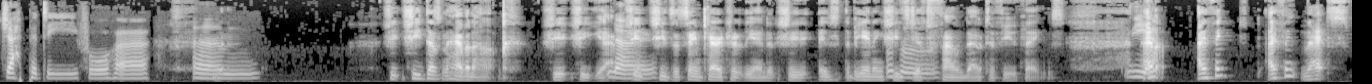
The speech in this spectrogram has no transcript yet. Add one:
jeopardy for her. Um, She she doesn't have an arc. She she yeah. No. She she's the same character at the end she is at the beginning. She's just Mhm. found out a few things. yeah, And I think I think that's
